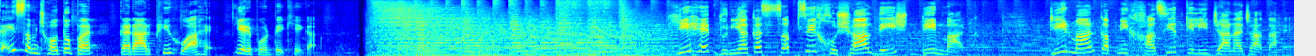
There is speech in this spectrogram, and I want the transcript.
कई समझौतों पर करार भी हुआ है। ये रिपोर्ट देखिएगा। ये है दुनिया का सबसे खुशहाल देश, डेनमार्क। डेनमार्क अपनी खासियत के लिए जाना जाता है।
